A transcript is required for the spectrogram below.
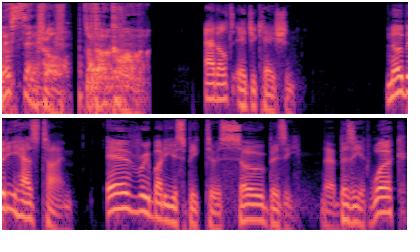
CliffCentral.com. Adult education. Nobody has time. Everybody you speak to is so busy. They're busy at work,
